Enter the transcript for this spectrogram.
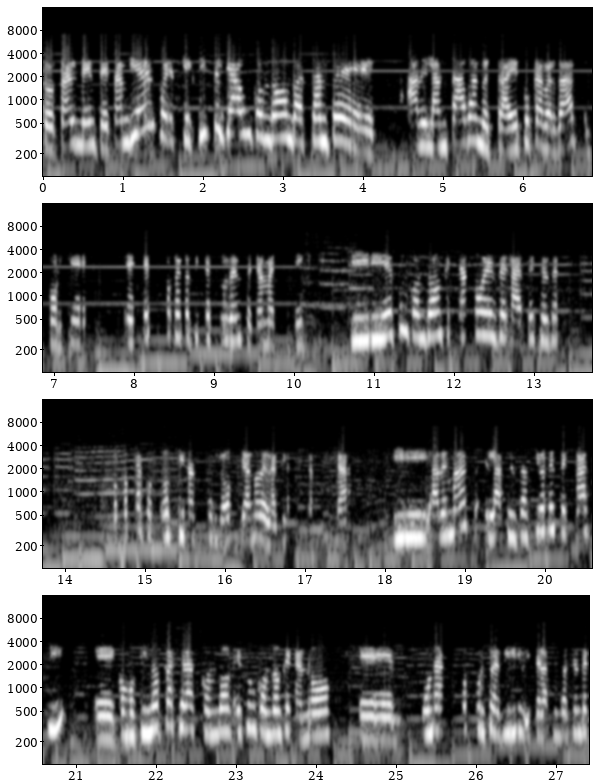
Totalmente. También, pues, que existe ya un condón bastante adelantado a nuestra época, ¿verdad? Porque eh, este así que Student se llama Chic y es un condón que ya no es de látex, es de toca con dos tiras ya no de la clásica. Y además, la sensación es de casi eh, como si no trajeras condón. Es un condón que ganó eh, una- un concurso de Billy de la Fundación de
